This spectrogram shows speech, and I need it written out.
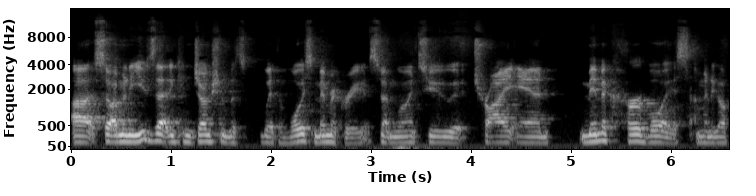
Uh, so I'm going to use that in conjunction with with voice mimicry. So I'm going to try and mimic her voice. I'm going to go.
